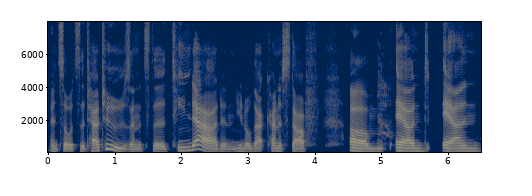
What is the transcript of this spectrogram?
and so it's the tattoos and it's the teen dad and you know that kind of stuff um and and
